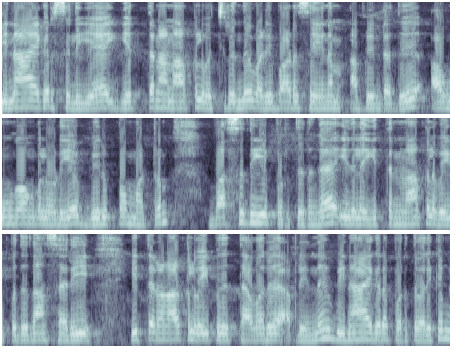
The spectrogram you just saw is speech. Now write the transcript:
விநாயகர் சிலையை எத்தனை நாட்கள் வச்சிருந்து வழிபாடு செய்யணும் அப்படின்றது அவங்கவுங்களுடைய விருப்பம் மற்றும் வசதியை பொறுத்துதுங்க. இதில் இத்தனை நாட்கள் வைப்பது தான் சரி. இத்தனை நாட்கள் வைப்பது தவறு. அப்படின்னு விநாயகரை பொறுத்த வரைக்கும்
